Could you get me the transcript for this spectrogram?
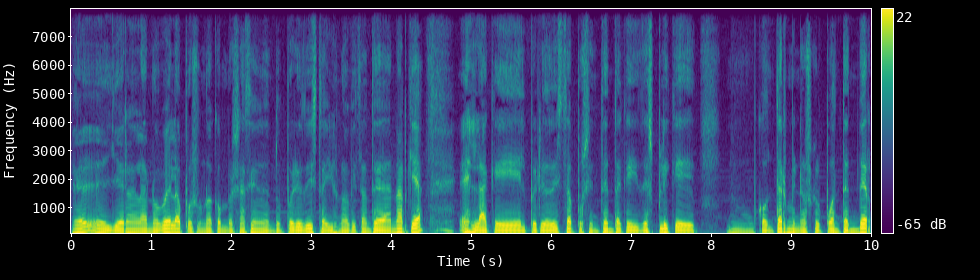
en la novela pues una conversación entre un periodista y un habitante de anarquía en la que el periodista pues intenta que explique mm, con términos que pueda entender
